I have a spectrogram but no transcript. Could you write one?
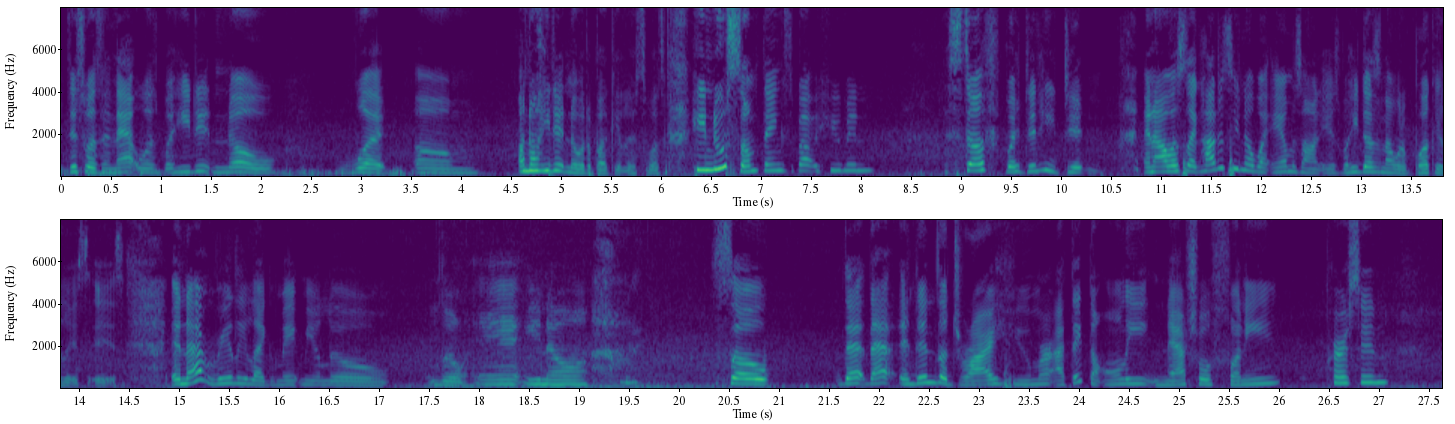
this was and that was, but he didn't know what um oh no, he didn't know what a bucket list was. He knew some things about human stuff, but then he didn't. And I was like, how does he know what Amazon is, but he doesn't know what a bucket list is? And that really like made me a little little eh, you know. So that that and then the dry humor, I think the only natural funny person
